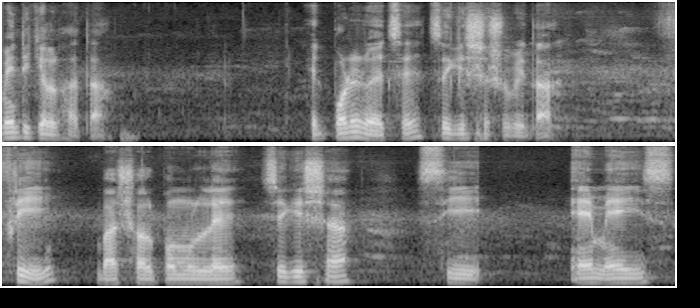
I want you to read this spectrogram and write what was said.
মেডিকেল ভাতা। এরপরে রয়েছে চিকিৎসা সুবিধা। ফ্রি বা স্বল্প মূল্যে চিকিৎসা সিএমএইচ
